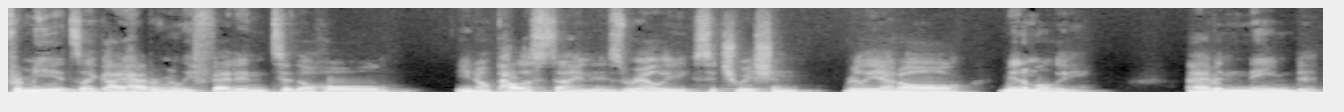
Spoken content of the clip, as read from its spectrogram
For me, it's like I haven't really fed into the whole, you know, Palestine Israeli situation really at all, minimally. I haven't named it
